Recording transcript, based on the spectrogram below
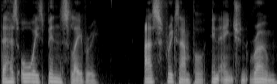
there has always been slavery, as for example in ancient Rome,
